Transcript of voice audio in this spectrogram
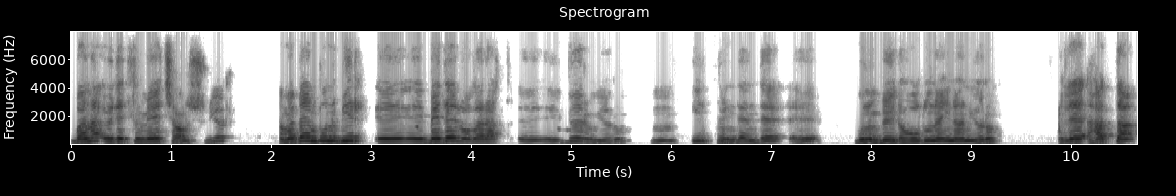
bana ödetilmeye çalışılıyor. Ama ben bunu bir e, bedel olarak e, görmüyorum. İlk günden de e, bunun böyle olduğuna inanıyorum. Ve hatta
